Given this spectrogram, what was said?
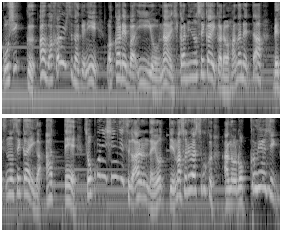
ゴシック、あ、分かる人だけに分かればいいような光の世界からは離れた別の世界があって、そこに真実があるんだよっていう、まあそれはすごく、あの、ロックミュージッ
